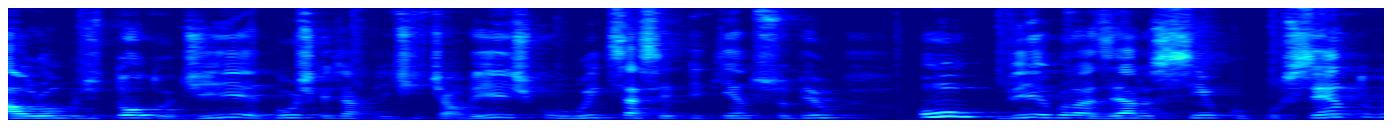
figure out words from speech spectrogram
ao longo de todo o dia, busca de apetite ao risco, o índice S&P 500 subiu 1,05%.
